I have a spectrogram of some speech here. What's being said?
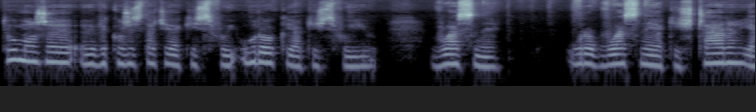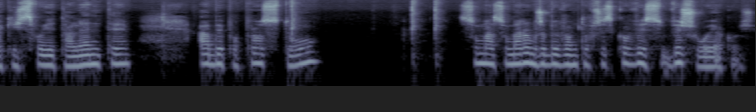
tu może y, wykorzystacie jakiś swój urok, jakiś swój własny urok własny, jakiś czar, jakieś swoje talenty, aby po prostu suma summarum, żeby wam to wszystko wys- wyszło jakoś.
